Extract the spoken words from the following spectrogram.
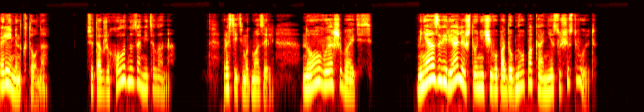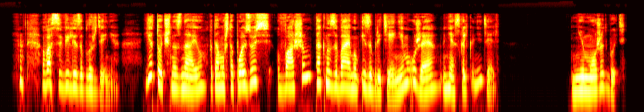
Ремингтона, все так же холодно заметила она. Простите, мадемуазель, но вы ошибаетесь. Меня заверяли, что ничего подобного пока не существует. Хм, вас ввели в заблуждение. Я точно знаю, потому что пользуюсь вашим так называемым изобретением уже несколько недель. Не может быть.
